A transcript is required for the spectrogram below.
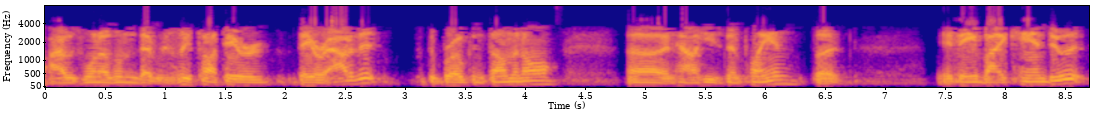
I was one of them that really thought they were they were out of it with the broken thumb and all, uh, and how he's been playing. But if anybody can do it,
